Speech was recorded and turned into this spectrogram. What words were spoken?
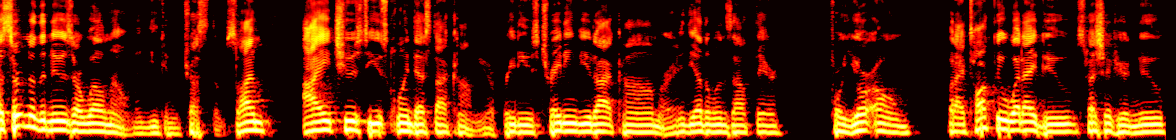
but certain of the news are well known and you can trust them. So I'm I choose to use coindesk.com. You're free to use tradingview.com or any of the other ones out there for your own. But I talk through what I do, especially if you're new.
